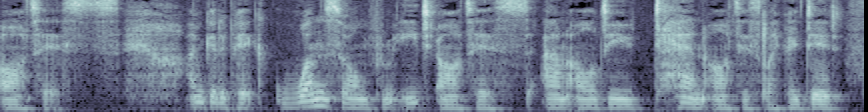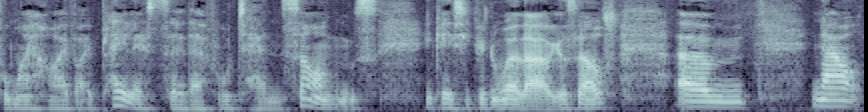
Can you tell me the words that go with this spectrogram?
artists. I'm going to pick one song from each artist and I'll do 10 artists like I did for my High Vibe playlist, so therefore 10 songs, in case you couldn't work that out yourself. Um, now,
